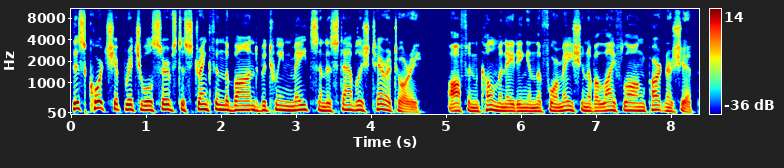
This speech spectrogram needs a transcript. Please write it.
This courtship ritual serves to strengthen the bond between mates and established territory, often culminating in the formation of a lifelong partnership.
